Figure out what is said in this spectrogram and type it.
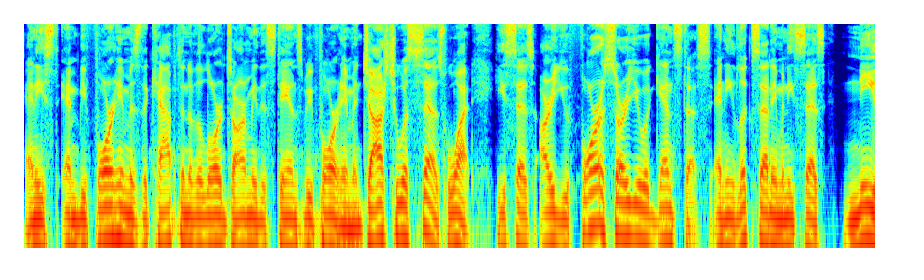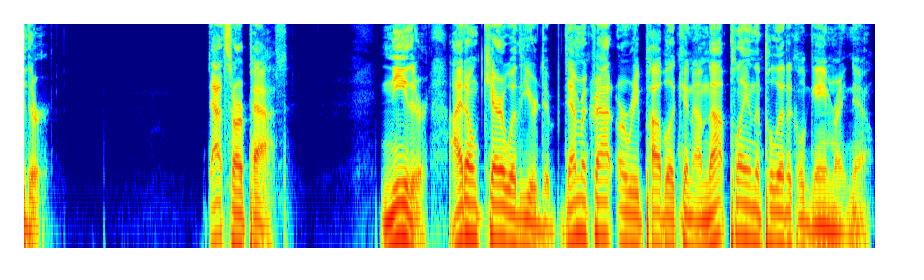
and he's and before him is the captain of the Lord's army that stands before him. And Joshua says what? He says, "Are you for us or are you against us?" And he looks at him and he says, "Neither." That's our path. Neither. I don't care whether you're Democrat or Republican. I'm not playing the political game right now.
